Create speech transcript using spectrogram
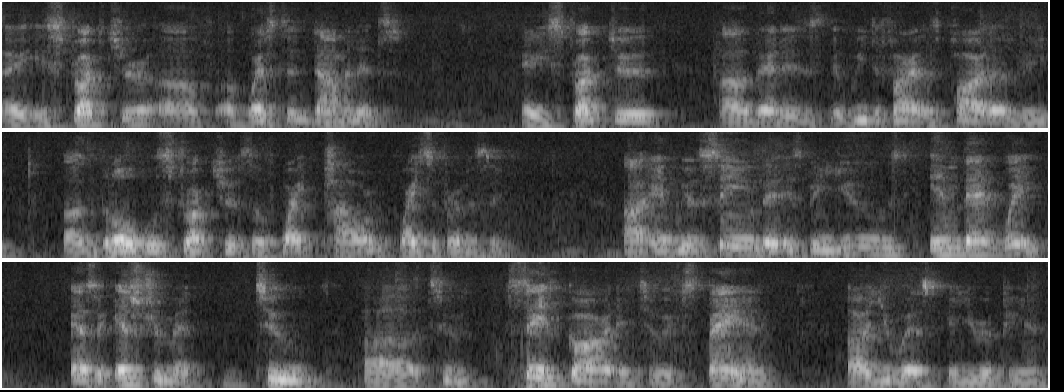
a, a structure of, of Western dominance, a structure uh, that is that we define as part of the uh, global structures of white power, white supremacy, uh, and we have seen that it's been used in that way as an instrument to uh, to safeguard and to expand uh, U.S. and European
